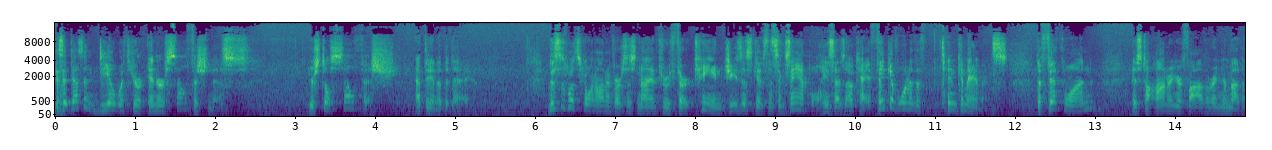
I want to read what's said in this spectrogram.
is it doesn't deal with your inner selfishness. You're still selfish at the end of the day. This is what's going on in verses 9 through 13. Jesus gives this example. He says, okay, think of one of the Ten Commandments. The fifth one is to honor your father and your mother.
